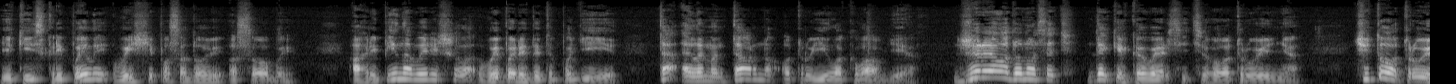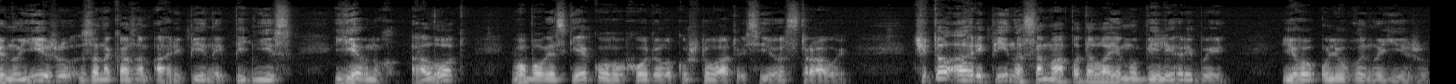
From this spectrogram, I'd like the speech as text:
який скріпили вищі посадові особи. Агріпіна вирішила випередити події та елементарно отруїла Клавдія. Джерела доносять декілька версій цього отруєння. Чи то отруєну їжу за наказом Агріпіни підніс Євнух Галот, в обов'язки якого входило куштувати всі його страви, чи то Агріпіна сама подала йому білі гриби, його улюблену їжу.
